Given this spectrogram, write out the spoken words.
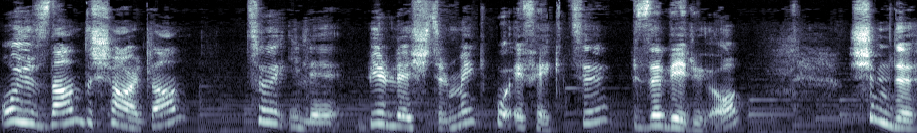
O yüzden dışarıdan tığ ile birleştirmek bu efekti bize veriyor. Şimdi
